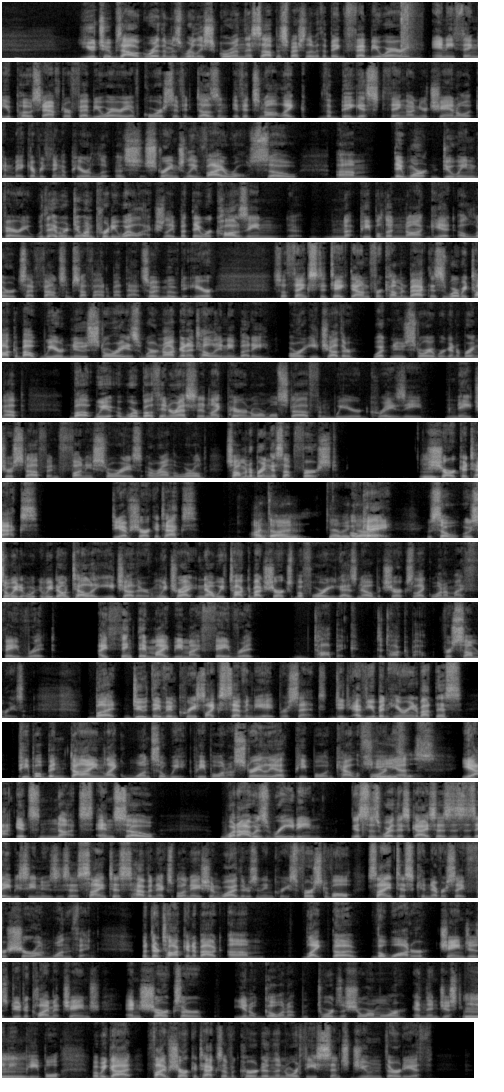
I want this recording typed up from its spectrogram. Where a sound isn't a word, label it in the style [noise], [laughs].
YouTube's algorithm is really screwing this up, especially with a big February. Anything you post after February, of course, if it doesn't, if it's not like the biggest thing on your channel, it can make everything appear uh, strangely viral. So um, they weren't doing very. They were doing pretty well actually, but they were causing uh, people to not get alerts. I found some stuff out about that, so we moved it here. So thanks to Takedown for coming back. This is where we talk about weird news stories. We're not going to tell anybody or each other what news story we're going to bring up, but we we're both interested in like paranormal stuff and weird, crazy nature stuff and funny stories around the world. So I'm going to bring this up first. Mm. Shark attacks. Do you have shark attacks? I don't. There we go. Okay. So so we we don't tell each other. We try now. We've talked about sharks before, you guys know, but sharks are like one of my favorite. I think they might be my favorite topic to talk about for some reason. But dude, they've increased like seventy eight percent. Did have you been hearing about this? People have been dying like once a week. People in Australia, people in California. Jesus. Yeah, it's nuts. And so, what I was reading, this is where this guy says this is ABC News. He says scientists have an explanation why there's an increase. First of all, scientists can never say for sure on one thing, but they're talking about um like the the water changes due to climate change, and sharks are you know going up towards the shore more and then just eating Mm. people. But we got five shark attacks have occurred in the Northeast since June 30th.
